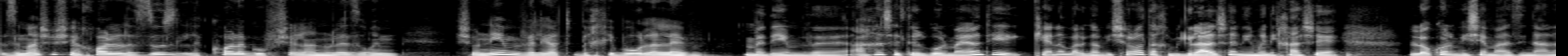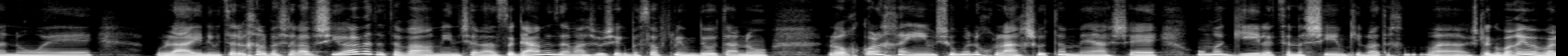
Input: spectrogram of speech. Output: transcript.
זה משהו שיכול לזוז לכל הגוף שלנו, לאזורים שונים, ולהיות בחיבור ללב. מדהים, זה אחלה של תרגול. מעניין אותי כן אבל גם לשאול אותך, בגלל שאני מניחה שלא כל מי שמאזינה לנו אה, אולי נמצאת בכלל בשלב שהיא אוהבת את איבר המין שלה, זה גם איזה משהו שבסוף לימדו אותנו לאורך כל החיים, שהוא מלוכלך, שהוא טמא, שהוא מגעיל אצל נשים, כאילו לא יודעת מה יש לגברים, אבל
